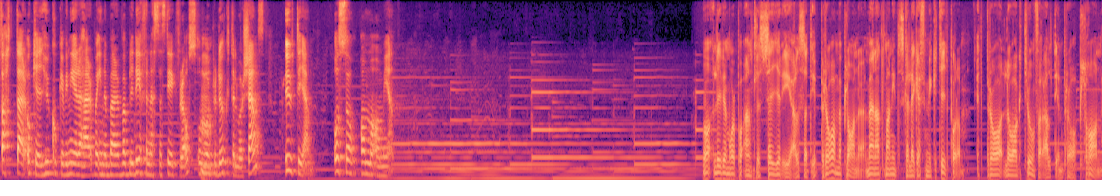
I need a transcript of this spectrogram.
fattar okej okay, hur kokar vi ner det här, vad innebär, vad blir det för nästa steg för oss och mm. vår produkt eller vår tjänst. Ut igen och så om och om igen. Vad Livia Moore på Antlers säger är alltså att det är bra med planer men att man inte ska lägga för mycket tid på dem. Ett bra lag trumfar alltid en bra plan.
